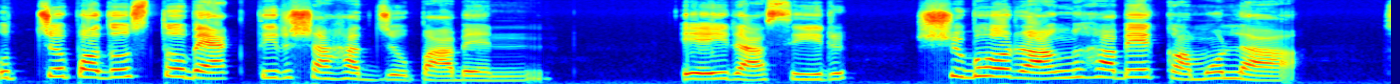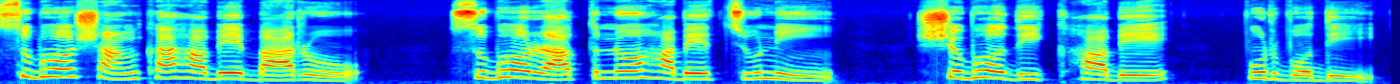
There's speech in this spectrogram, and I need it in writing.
উচ্চপদস্থ ব্যক্তির সাহায্য পাবেন। এই রাশির শুভ রং হবে কমলা, শুভ সংখ্যা হবে বারো, শুভ রত্ন হবে চুনি, শুভ দিক হবে পূর্ব দিক।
